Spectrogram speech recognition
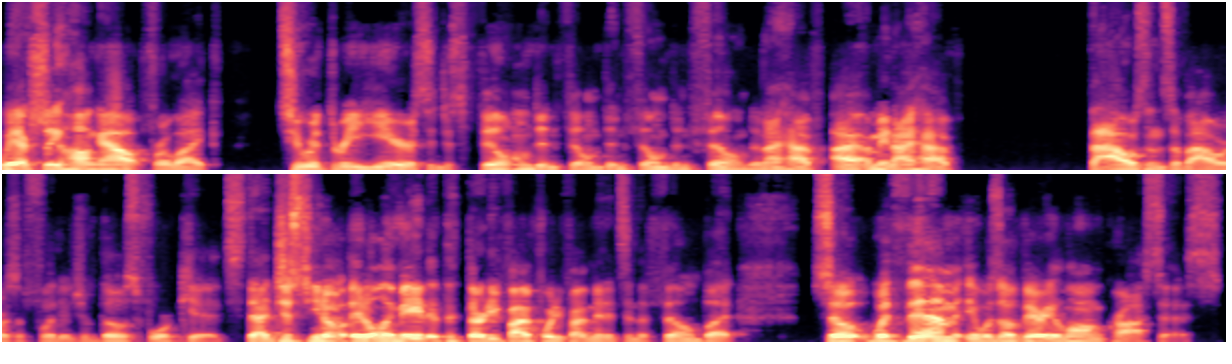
we actually hung out for like two or three years and just filmed and filmed and filmed and filmed. And I have, I, I mean, I have thousands of hours of footage of those four kids that just you know it only made it to 35 45 minutes in the film but so with them it was a very long process.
